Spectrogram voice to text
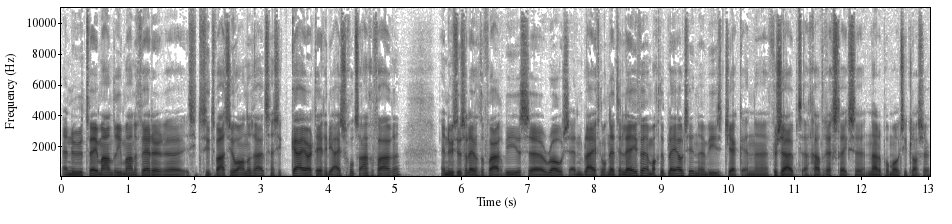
En nu twee maanden, drie maanden verder eh, ziet de situatie heel anders uit. Zijn ze keihard tegen die ijsschots aangevaren. En nu is dus alleen nog de vraag wie is eh, Rose en blijft nog net in leven en mag de play-outs in. En wie is Jack en eh, verzuipt en gaat rechtstreeks eh, naar de promotieklasse.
